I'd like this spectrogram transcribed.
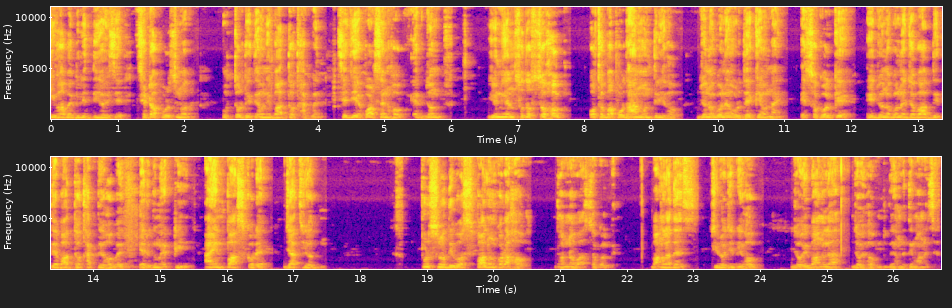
কীভাবে বৃদ্ধি হয়েছে, সেটা প্রশ্ন উত্তর দিতে উনি বাধ্য থাকবেন। সে যে পার্সন হোক, একজন ইউনিয়ন সদস্য হোক অথবা প্রধানমন্ত্রী হোক জনগণের ঊর্ধ্বে কেউ নাই। এ সকলকে এই জনগণের জবাব দিতে বাধ্য থাকতে হবে, এরকম একটি আইন পাস করে জাতীয় প্রশ্ন দিবস পালন করা হোক। ধন্যবাদ সকলকে। বাংলাদেশ চিরজীবী হোক জয় বাংলা জয় হোক দেহনীতি মানুষের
